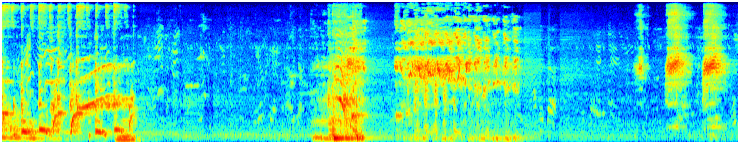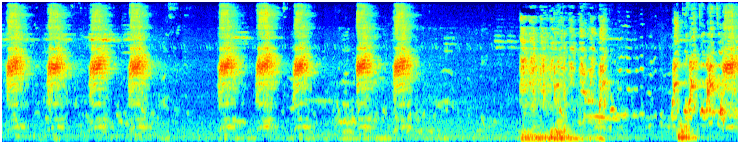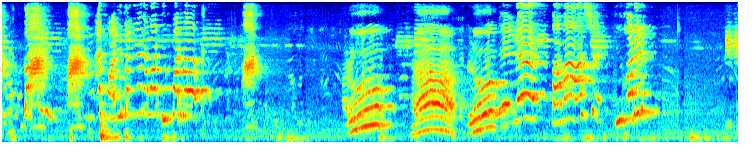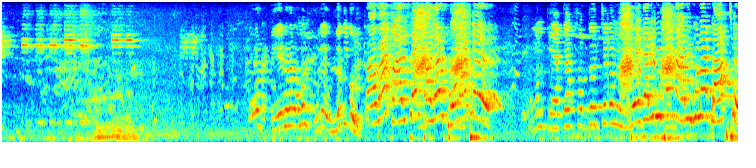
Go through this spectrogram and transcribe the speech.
কি করি? বাবা কাল সেই তালের বড়াতে অমন ক্যাক ক্যাক শব্দ হচ্ছে কেন? ভিতর নাড়িগুলো ডাকছে।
